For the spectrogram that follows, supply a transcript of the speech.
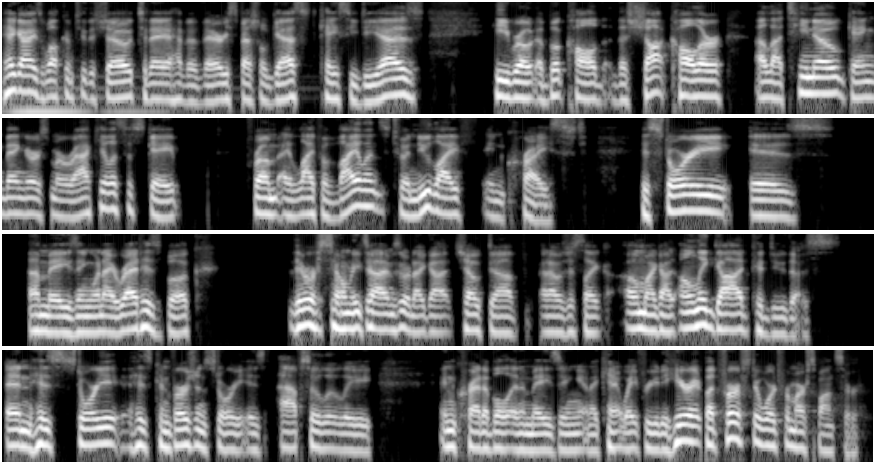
Hey guys, welcome to the show. Today I have a very special guest, Casey Diaz. He wrote a book called The Shot Caller, a Latino gangbanger's miraculous escape from a life of violence to a new life in Christ. His story is amazing. When I read his book, there were so many times when I got choked up and I was just like, oh my God, only God could do this and his story, his conversion story is absolutely incredible and amazing. And I can't wait for you to hear it. But first, a word from our sponsor.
